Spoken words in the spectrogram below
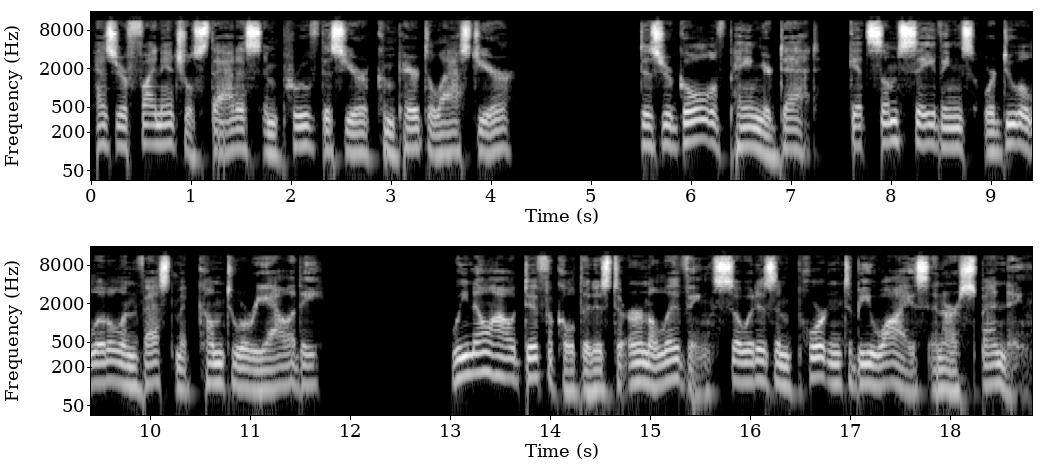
Has your financial status improved this year compared to last year? Does your goal of paying your debt, get some savings or do a little investment come to a reality? We know how difficult it is to earn a living so it is important to be wise in our spending.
